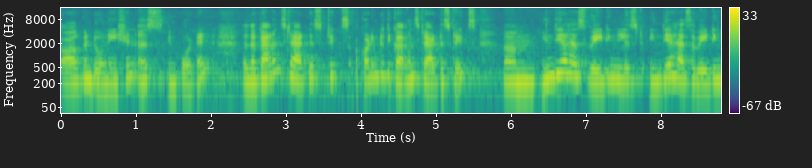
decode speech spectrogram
organ donation is important. The current statistics according to the current statistics um, india has waiting list india has a waiting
